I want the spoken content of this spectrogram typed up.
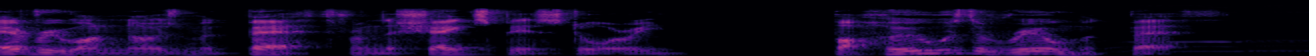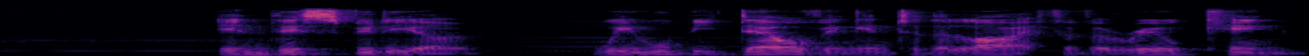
Everyone knows Macbeth from the Shakespeare story, but who was the real Macbeth? In this video, we will be delving into the life of a real king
